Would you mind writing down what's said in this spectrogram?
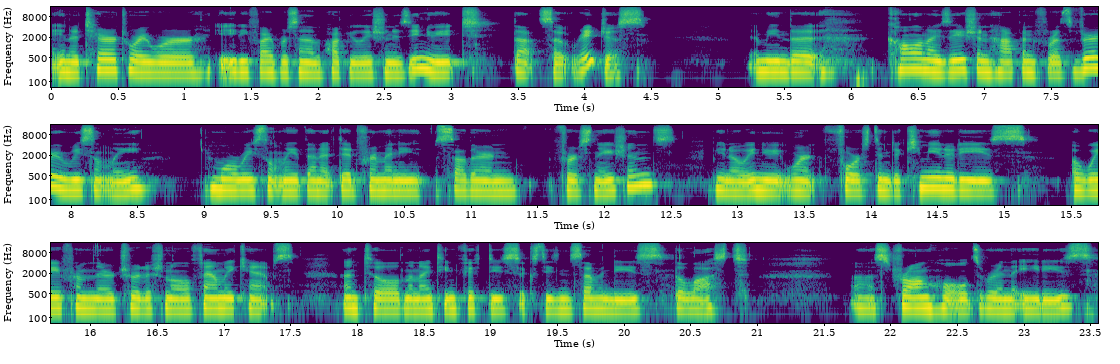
in a territory where 85% of the population is Inuit, that's outrageous. I mean, the colonization happened for us very recently, more recently than it did for many southern First Nations. You know, Inuit weren't forced into communities away from their traditional family camps until the 1950s, 60s, and 70s. The last uh, strongholds were in the 80s,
